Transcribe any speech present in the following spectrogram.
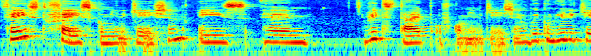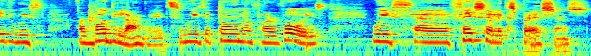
Face-to-face -face communication is a rich type of communication. We communicate with our body language, with the tone of our voice, with uh, facial expressions,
